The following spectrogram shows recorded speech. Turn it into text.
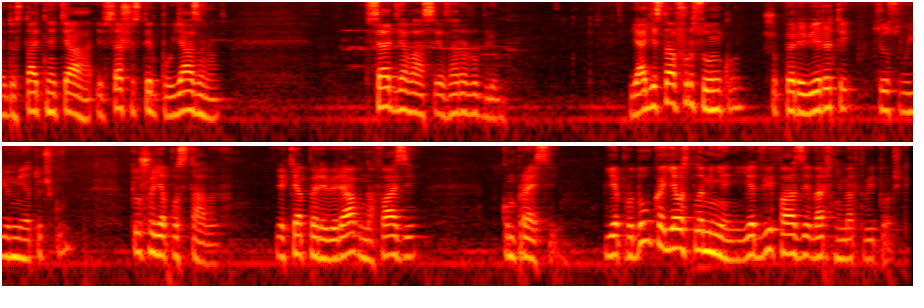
недостатня тяга і все, що з тим пов'язано. Все для вас я зараз роблю. Я дістав форсунку, щоб перевірити цю свою меточку. Ту, що я поставив, як я перевіряв на фазі компресії. Є продувка, є воспламенення, є дві фази верхньої мертвої точки.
